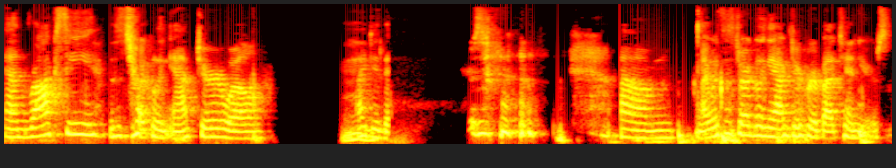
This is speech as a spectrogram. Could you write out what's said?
and Roxy, the struggling actor, well, mm. I did that um, I was a struggling actor for about 10 years.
